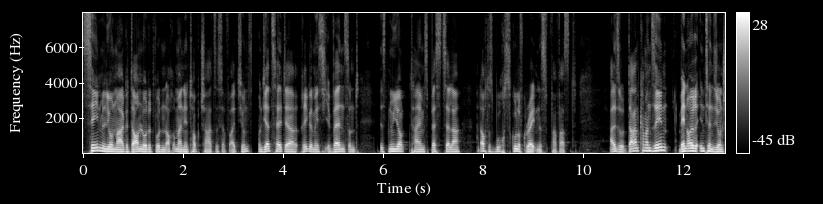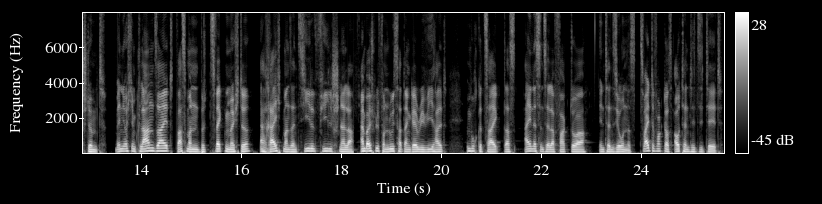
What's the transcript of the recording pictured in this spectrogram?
10 Millionen Mal gedownloadet wurde und auch immer in den Top-Charts ist auf iTunes. Und jetzt hält er regelmäßig Events und ist New York Times Bestseller, hat auch das Buch School of Greatness verfasst. Also, daran kann man sehen, wenn eure Intention stimmt, wenn ihr euch im Klaren seid, was man bezwecken möchte, erreicht man sein Ziel viel schneller. Ein Beispiel von Luis hat dann Gary Vee halt im Buch gezeigt, dass ein essentieller Faktor Intention ist. Zweiter Faktor ist Authentizität.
